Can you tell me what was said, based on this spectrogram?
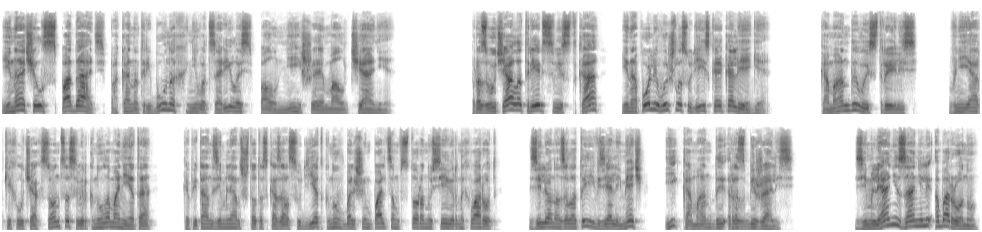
и начал спадать, пока на трибунах не воцарилось полнейшее молчание. Прозвучала трель свистка, и на поле вышла судейская коллегия. Команды выстроились. В неярких лучах солнца сверкнула монета. Капитан землян что-то сказал судье, ткнув большим пальцем в сторону северных ворот. Зелено-золотые взяли мяч и команды разбежались. Земляне заняли оборону.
